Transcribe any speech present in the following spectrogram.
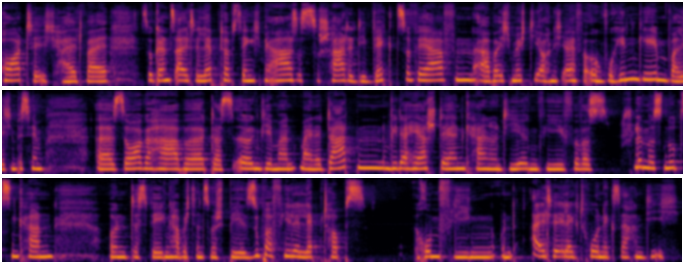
horte ich halt, weil so ganz alte Laptops denke ich mir, ah, es ist zu schade, die wegzuwerfen, aber ich möchte die auch nicht einfach irgendwo hingeben, weil ich ein bisschen äh, Sorge habe, dass irgendjemand meine Daten wiederherstellen kann und die irgendwie für was Schlimmes nutzen kann. Und deswegen habe ich dann zum Beispiel super viele Laptops rumfliegen und alte Elektroniksachen, die ich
